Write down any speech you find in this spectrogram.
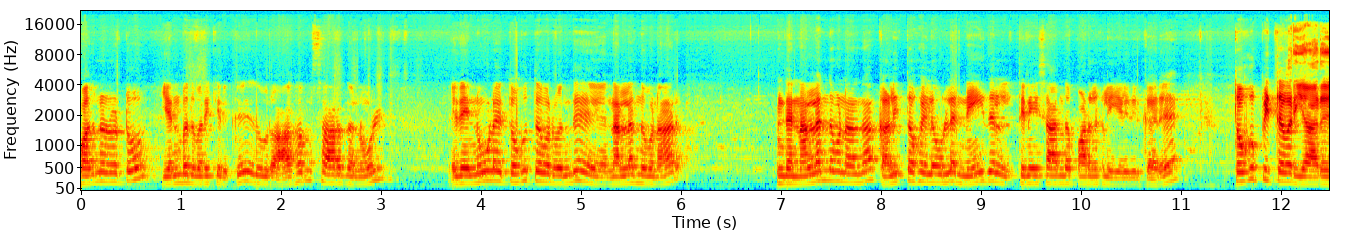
பதினொன்று டு எண்பது வரைக்கும் இருக்குது இது ஒரு அகம் சார்ந்த நூல். இதை நூலை தொகுத்தவர் வந்து நல்லந்துவனார். இந்த நல்லந்தவனார் தான் கலித்தொகையில் உள்ள நெய்தல் திணை சார்ந்த பாடல்களை எழுதியிருக்காரு. தொகுப்பித்தவர் யார்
